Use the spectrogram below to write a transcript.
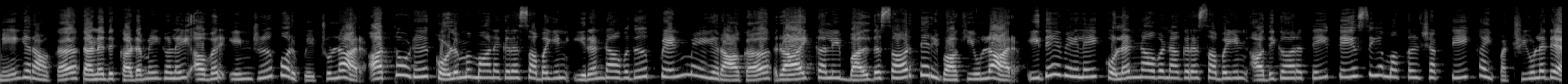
மேயராக தனது கடமைகளை அவர் இன்று பொறுப்பேற்றுள்ளார். அத்தோடு கொழும்பு மாநகர சபையின் இரண்டாவது பெண் மேயராக ராய்கலி பல்தசார் தெரிவாகியுள்ளார் இதேவேளை கொலன்னாவ நகர சபையின் அதிகாரத்தை தேசிய மக்கள் சக்தி கைப்பற்றியுள்ளது.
